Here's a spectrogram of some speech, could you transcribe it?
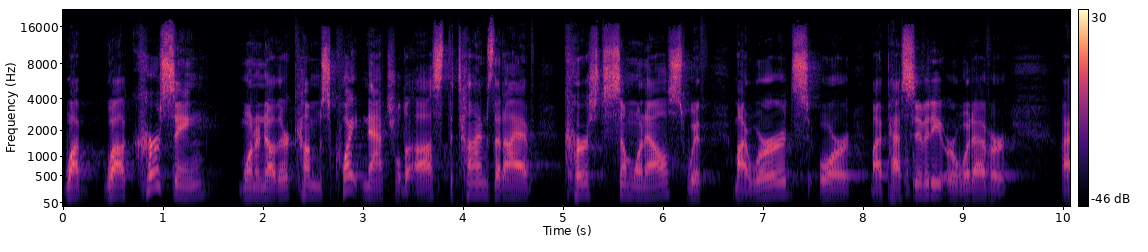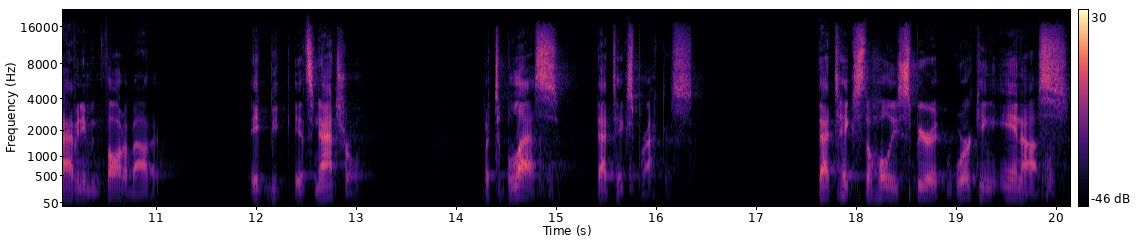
While, while cursing one another comes quite natural to us, the times that I have cursed someone else with my words or my passivity or whatever, I haven't even thought about it. it it's natural. But to bless, that takes practice. That takes the Holy Spirit working in us,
